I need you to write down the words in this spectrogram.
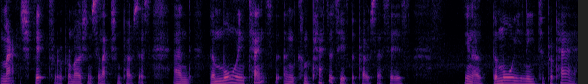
match fit for a promotion selection process. And the more intense and competitive the process is, you know, the more you need to prepare.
